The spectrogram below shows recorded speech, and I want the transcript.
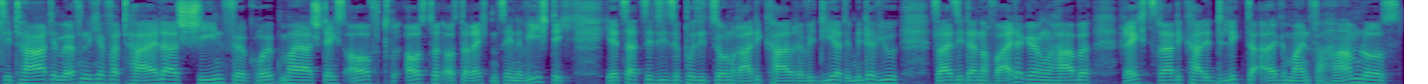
Zitat, im öffentlichen Verteiler schien für Gröbmeier Stechs Austritt aus der rechten Szene wichtig. Jetzt hat sie diese Position radikal revidiert. Im Interview sei sie dann noch weitergegangen, habe rechtsradikale Delikte allgemein verharmlos,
